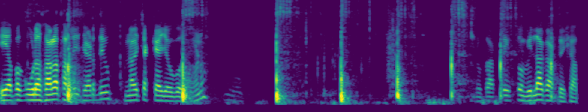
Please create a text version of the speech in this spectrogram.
ਇਹ ਆਪਾਂ ਕੂੜਾ ਸਾਰਾ ਥੱਲੇ ਛੱਡ ਦਿਓ, ਨਾਲ ਚੱਕਿਆ ਜਾਊਗਾ ਉੱਥੋਂ, ਹਨਾ? ਜੋ ਕਰਤੇ ਤੋਂ ਵਿਲਾ ਕਰ ਦਿਓ ਛੱਤ।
